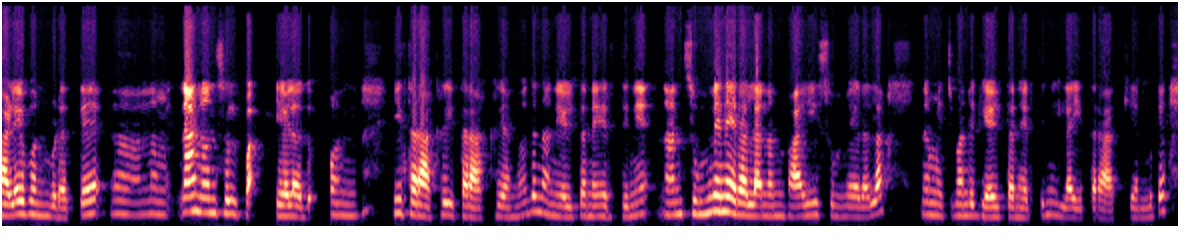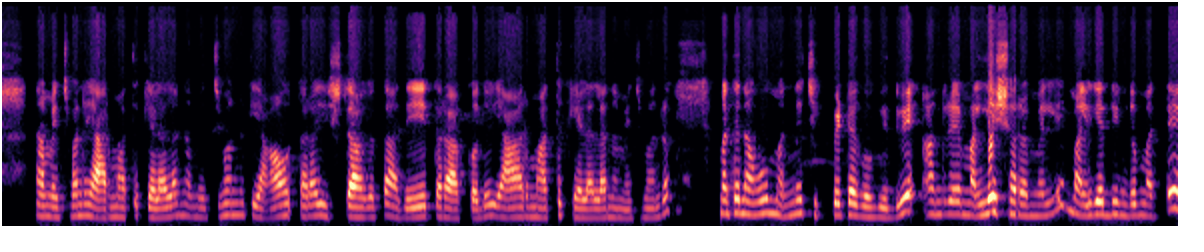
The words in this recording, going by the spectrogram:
ಕಳೆ ಬಂದ್ಬಿಡತ್ತೆ. ನಮ್ಮ ನಮ್ ನಾನು ಸ್ವಲ್ಪ ಹೇಳೋದು. ಒಂದ್ ಈ ತರ ಹಾಕ್ರಿ, ಈ ತರ ಹಾಕ್ರಿ ಅನ್ನೋದು ನಾನು ಹೇಳ್ತಾನೆ ಇರ್ತೀನಿ. ನಾನು ಸುಮ್ನೆನೆ ಇರಲ್ಲ ನನ್ನ ಬಾಯಿ ಸುಮ್ನೆ ಇರಲ್ಲ. ನಮ್ಮ ಯಜಮಾನ್ರಿಗೆ ಹೇಳ್ತಾನೆ ಇರ್ತೀನಿ, ಇಲ್ಲ ಈ ತರ ಹಾಕಿ ಅಂದ್ಬಿಟ್ಟು. ನಮ್ಮ ಯಜಮಾನ್ರು ಯಾರ ಮಾತು ಕೇಳಲ್ಲ. ನಮ್ಮ ಯಜಮಾನ್ಗೆ ಯಾವ ತರ ಇಷ್ಟ ಆಗುತ್ತೋ ಅದೇ ತರ ಹಾಕೋದು. ಯಾರ ಮಾತು ಕೇಳಲ್ಲ ನಮ್ಮ ಯಜಮಾನ್ರು. ಮತ್ತೆ ನಾವು ಮೊನ್ನೆ ಚಿಕ್ಕಪೇಟೆಗೆ ಹೋಗಿದ್ವಿ. ಅಂದ್ರೆ ಮಲ್ಲೇಶ್ವರಂ ಅಲ್ಲಿ ಮಲ್ಗೆ ದಿಂಡು ಮತ್ತೆ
